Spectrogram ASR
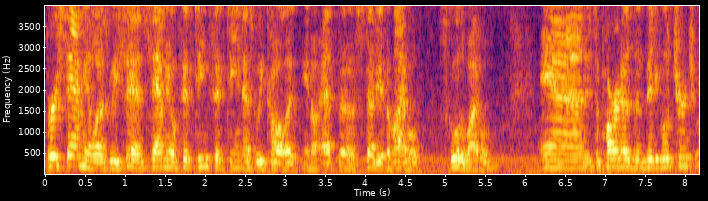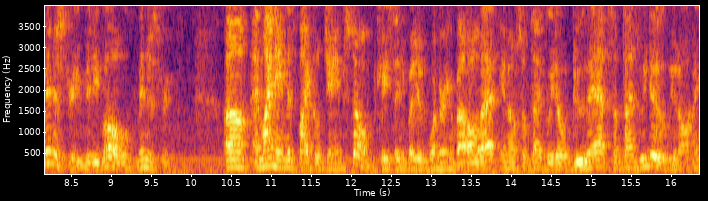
1 Samuel, as we said, Samuel 15 15, as we call it, you know, at the study of the Bible, school of the Bible. And it's a part of the Vidivo Church Ministry, Vidivo Ministry. Um, and my name is Michael James Stone. In case anybody was wondering about all that, you know, sometimes we don't do that, sometimes we do. You know, what I,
